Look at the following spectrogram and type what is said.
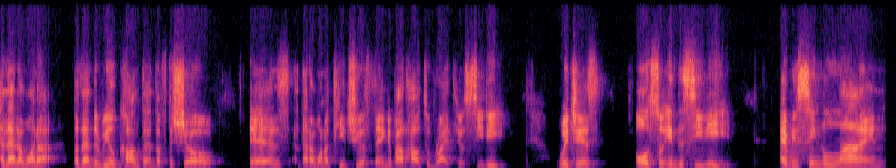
and then I want to, but then the real content of the show is that I want to teach you a thing about how to write your CV, which is also in the CV, every single line,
